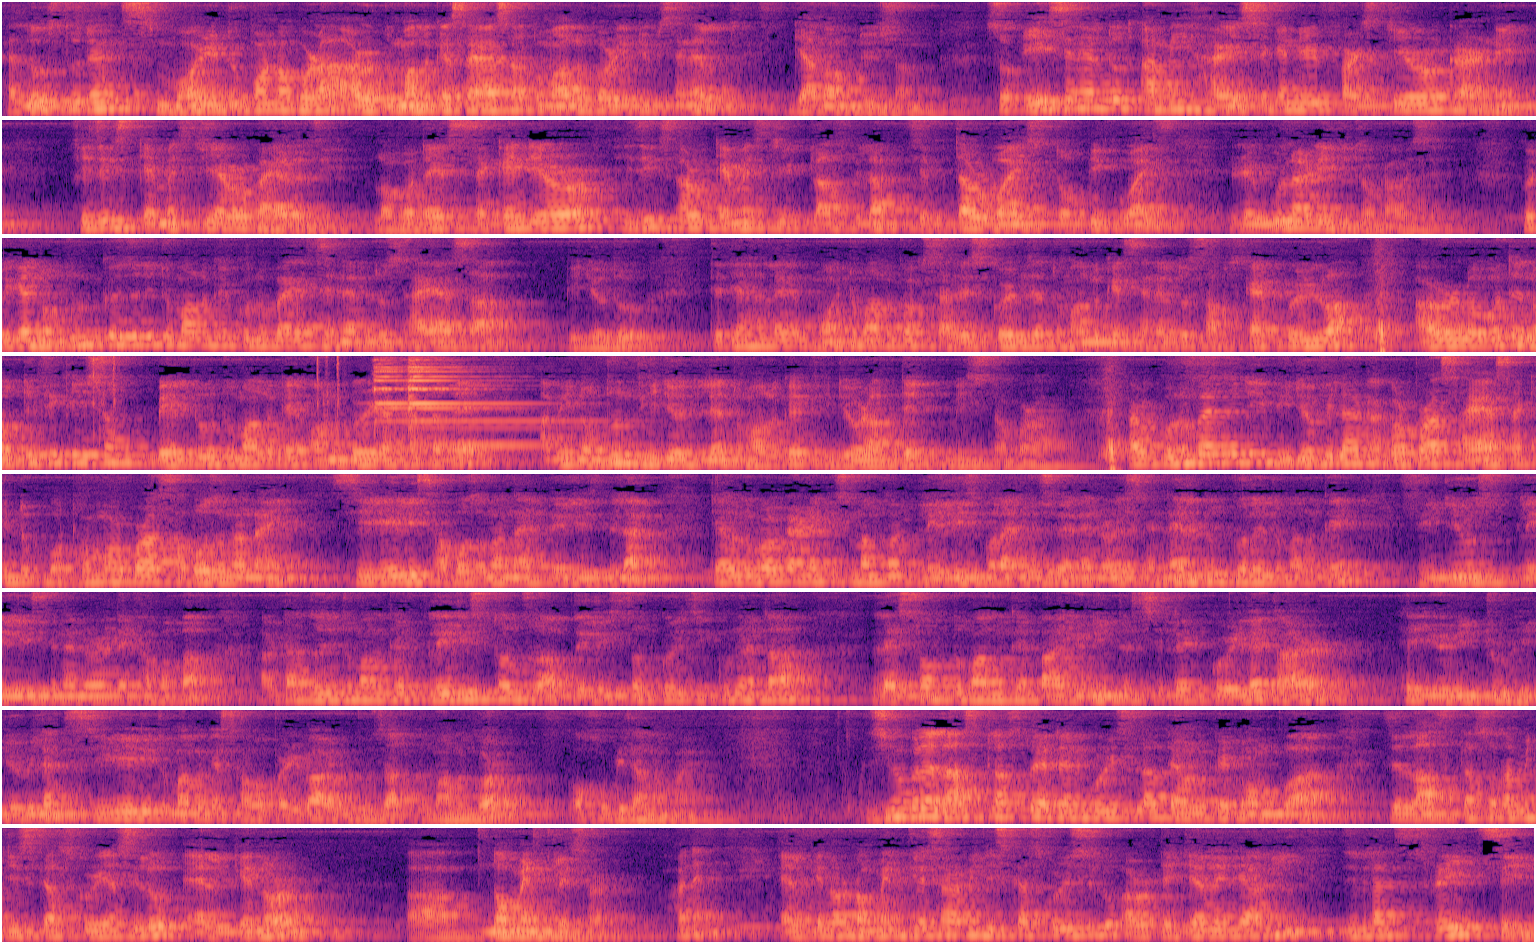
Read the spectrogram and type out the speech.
Hello students মই ঋতুপৰ্ণ বৰা আৰু তোমালোকে চাই আছা তোমালোকৰ YouTube channel Gyanam tuition show' এই চেনেলটোত আমি হায়াৰ ছেকেণ্ডেৰী ফাৰ্ষ্ট ইয়েৰৰ কাৰণে ফিজিক্স কেমেষ্ট্ৰি আৰু বায়'লজি লগতে ছেকেণ্ড ইয়েৰৰ ফিজিক্স আৰু chemistry ক্লাছবিলাক chapter wise topic wise regularly দি থকা হৈছে। গতিকে নতুনকৈ যদি তোমালোকে কোনোবাই চেনেলটো চাই আছা ভিডিঅ'টো তেতিয়াহ'লে মই তোমালোকক ছাজেষ্ট কৰিম যে তোমালোকে চেনেলটো ছাবস্ক্ৰাইব কৰি লোৱা আৰু লগতে নটিফিকেশ্যন বেলটো তোমালোকে অন কৰি ৰাখা যাতে আমি নতুন ভিডিঅ' দিলে তোমালোকে ভিডিঅ'ৰ আপডেট মিছ নকৰা। আৰু কোনোবাই যদি ভিডিঅ'বিলাক আগৰ পৰা চাই আছা কিন্তু প্ৰথমৰ পৰা চাব জনা নাই চিৰিয়েলি চাব জনা নাই প্লে'লিষ্টবিলাক তেওঁলোকৰ কাৰণে কিছুমান মই প্লে'লিষ্ট বনাই থৈছোঁ। এনেদৰে চেনেলটোত গ'লে তোমালোকে ভিডিঅ'জ প্লে'লিষ্ট এনেদৰে দেখা পাবা। আৰু তাত যদি তোমালোকে প্লে'লিষ্টত যোৱা প্লে'লিষ্টত গৈ যিকোনো এটা লেচন তোমালোকে বা ইউনিট চিলেক্ট কৰিলে তাৰ সেই ইউনিটটোৰ ভিডিঅ'বিলাক চিৰিয়েলি তোমালোকে চাব পাৰিবা আৰু বুজাত তোমালোকৰ অসুবিধা নহয়। যিসকলে লাষ্ট ক্লাছটো এটেণ্ড কৰিছিলা তেওঁলোকে গম পোৱা যে লাষ্ট ক্লাছত আমি ডিছকাছ কৰি আছিলোঁ এলকেনৰ নমেন ক্লেচাৰ হয়নে? এলকেনৰ নমেন ক্লেচাৰ আমি ডিছকাছ কৰিছিলোঁ আৰু তেতিয়ালৈকে আমি যিবিলাক ষ্ট্ৰেইট চেইন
